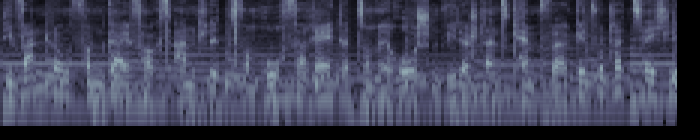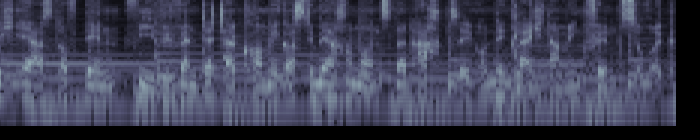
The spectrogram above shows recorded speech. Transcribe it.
Die Wandlung von Guy Fawkes Antlitz vom Hochverräter zum heroischen Widerstandskämpfer geht wohl tatsächlich erst auf den V wie Vendetta-Comic aus dem Jahre 1980 und den gleichnamigen Film zurück.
